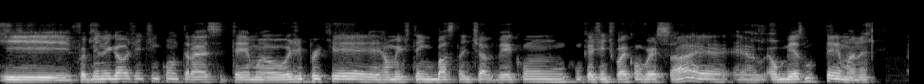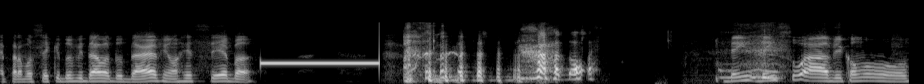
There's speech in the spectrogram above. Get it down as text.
E foi bem legal a gente encontrar esse tema hoje, porque realmente tem bastante a ver com, com o que a gente vai conversar. É, é, é o mesmo tema, né? É para você que duvidava do Darwin, ó, receba Nossa. Bem, bem suave, como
